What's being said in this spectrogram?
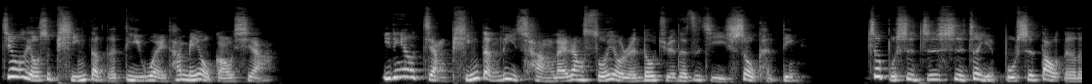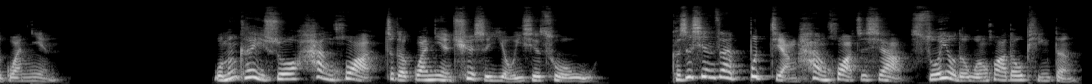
交流是平等的地位，它没有高下，一定要讲平等立场来让所有人都觉得自己受肯定。这不是知识，这也不是道德的观念。我们可以说汉化这个观念确实有一些错误，可是现在不讲汉化之下，所有的文化都平等，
